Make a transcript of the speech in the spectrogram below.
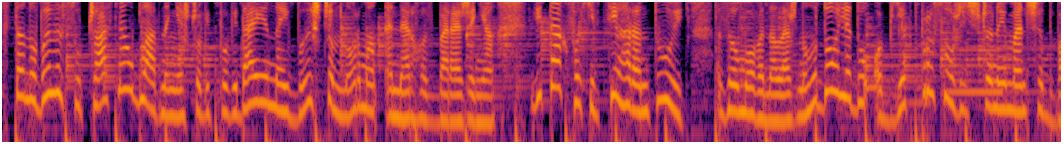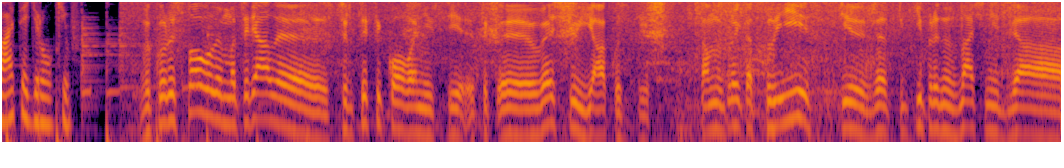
встановили сучасне обладнання, що відповідає найвищим нормам енергозбереження. Відтак фахівці гарантують, за умови належного догляду об'єкт прослужить щонайменше 20 років. Використовували матеріали сертифіковані всі так, е, вищої якості. Там, наприклад, клеї ті вже такі призначені для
